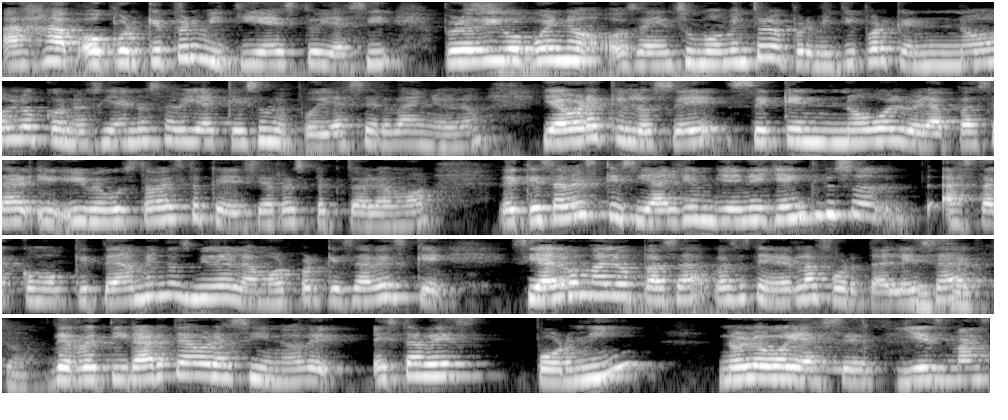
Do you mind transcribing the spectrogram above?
Ajá, o por qué permití esto y así. Pero digo, bueno, o sea, en su momento lo permití porque no lo conocía, no sabía que eso me podía hacer daño, ¿no? Y ahora que lo sé, sé que no volverá a pasar. Y, y me gustaba esto que decía respecto al amor, de que sabes que si alguien viene, ya incluso hasta como que te da menos miedo el amor porque sabes que si algo malo pasa, vas a tener la fortaleza de retirarte ahora sí, ¿no? De esta vez por mí no lo voy a hacer. Y es más,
